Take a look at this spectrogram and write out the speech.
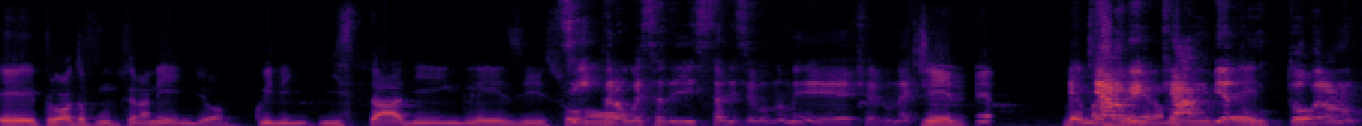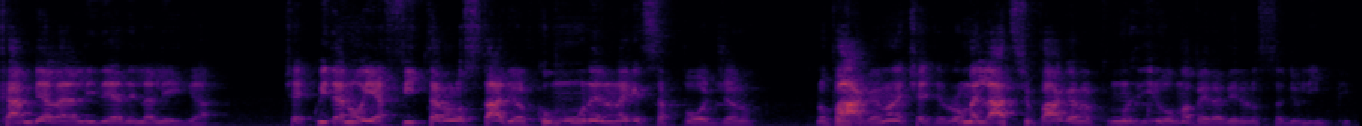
E il privato funziona meglio, quindi gli stadi inglesi sono... Sì, però questa degli stadi secondo me cioè, non è... Gene... Beh, è chiaro che cambia effetto. tutto, però non cambia la, l'idea della Lega. Cioè, qui da noi affittano lo stadio al comune, non è che si appoggiano. Lo pagano, eh? cioè Roma e Lazio pagano al comune di Roma per avere lo stadio olimpico.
